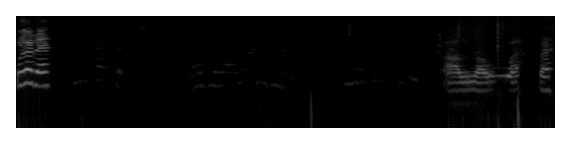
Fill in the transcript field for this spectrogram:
Bu ne be? Allah Allah.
